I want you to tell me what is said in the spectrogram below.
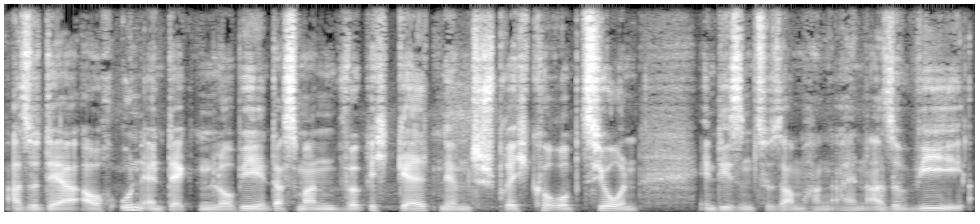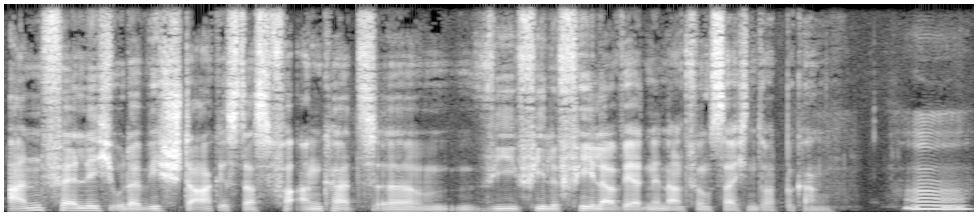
also der auch unentdeckten Lobby, dass man wirklich Geld nimmt, sprich Korruption in diesem Zusammenhang ein? Also wie anfällig oder wie stark ist das verankert? Äh, wie viele Fehler werden in Anführungszeichen dort begangen? Hm.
